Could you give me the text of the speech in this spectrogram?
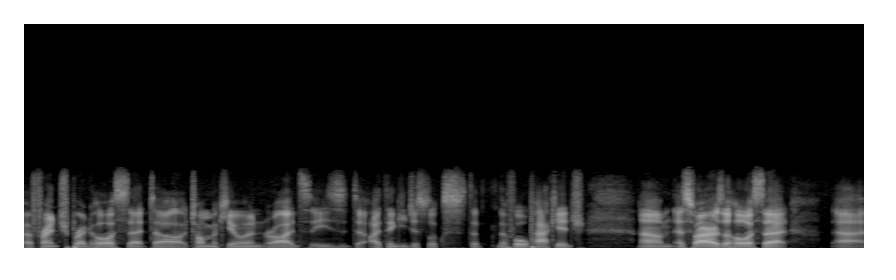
a French-bred horse that uh, Tom McEwen rides. He's, I think he just looks the, the full package. Um, as far as a horse that, uh,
